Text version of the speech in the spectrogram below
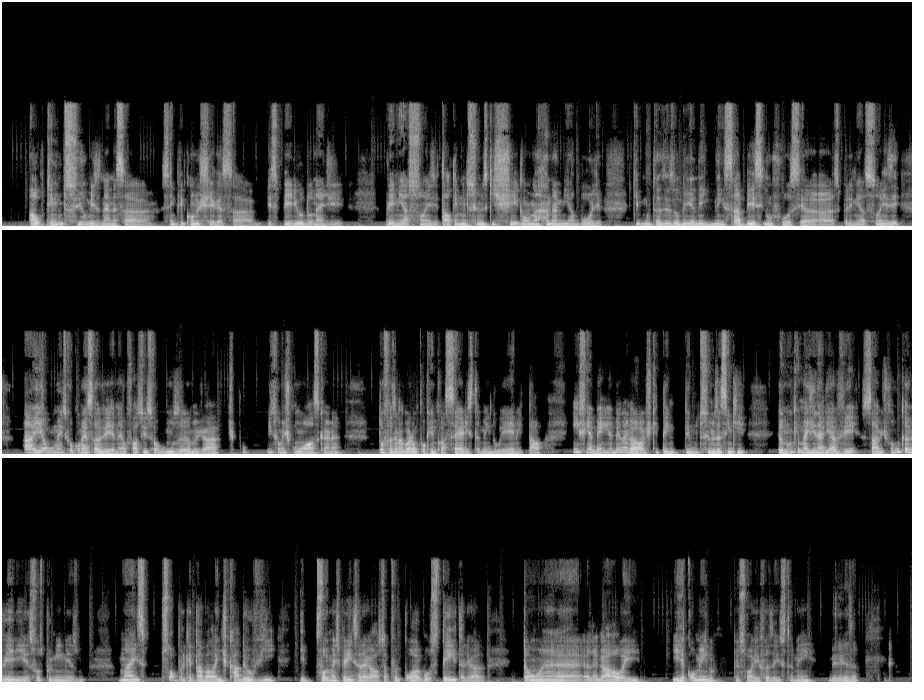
tem muitos filmes, né, nessa sempre quando chega essa esse período, né, de premiações e tal, tem muitos filmes que chegam na, na minha bolha, que muitas vezes eu não ia nem, nem saber se não fosse a, as premiações e aí é o momento que eu começo a ver, né? Eu faço isso há alguns anos já, tipo, principalmente com o Oscar, né? Tô fazendo agora um pouquinho com as séries também do M e tal. Enfim, é bem, é bem legal. Acho que tem, tem muitos filmes assim que eu nunca imaginaria ver, sabe? Tipo, eu nunca veria se fosse por mim mesmo. Mas só porque tava lá indicado eu vi e foi uma experiência legal. Só que foi, porra, gostei, tá ligado? Então é, é legal aí. E recomendo o pessoal aí fazer isso também, beleza?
